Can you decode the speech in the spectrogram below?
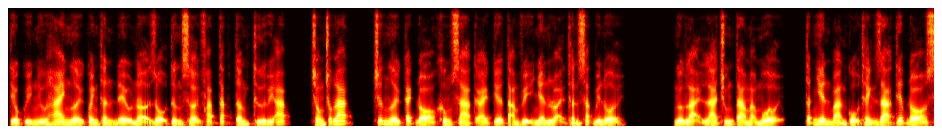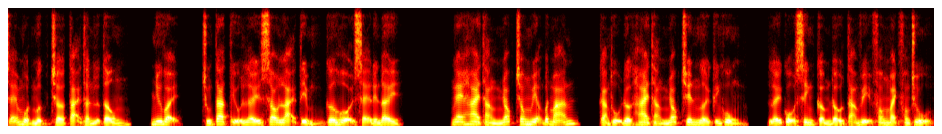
tiểu quý ngưu hai người quanh thân đều nở rộ từng sợi pháp tắc tầng thứ uy áp, trong chốc lát, trước người cách đó không xa cái kia tám vị nhân loại thần sắc biến đổi. Ngược lại là chúng ta mạng muội tất nhiên bản cổ thánh giả tiếp đó sẽ một mực chờ tại thần lực tông, như vậy, chúng ta tự lấy sau lại tìm cơ hội sẽ đến đây. Nghe hai thằng nhóc trong miệng bất mãn, cảm thụ được hai thằng nhóc trên người kinh khủng, lấy cổ sinh cầm đầu tám vị phong mạch phong chủ,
